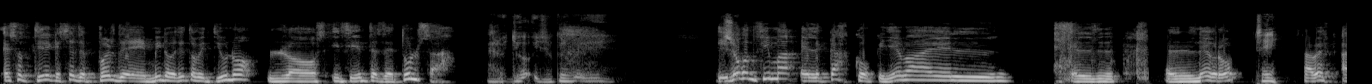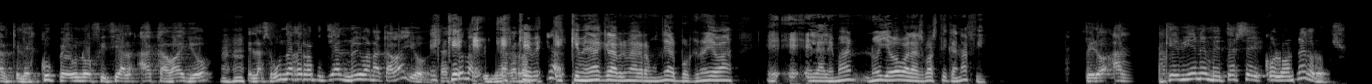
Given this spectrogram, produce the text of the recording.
eso tiene que ser después de 1921 los incidentes de Tulsa. Claro, yo, yo creo que... Y luego encima el casco que lleva el, el, el negro, Sí. ¿sabes? Al que le escupe un oficial a caballo. Ajá. En la Segunda Guerra Mundial no iban a caballo. Es o sea, que, esto es la es, Primera es Guerra que, Mundial. es que me da que la Primera Guerra Mundial, porque no lleva... eh, eh, el alemán no llevaba la esvástica nazi. Pero ¿a qué viene meterse con los negros?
